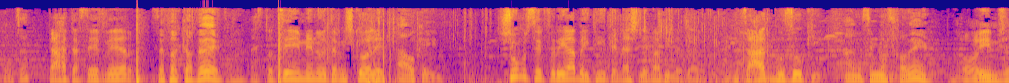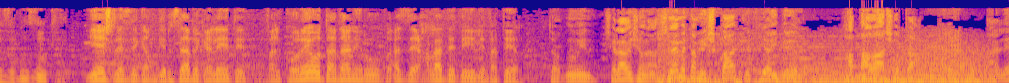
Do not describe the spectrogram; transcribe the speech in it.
אתה רוצה? קח את הספר, ספר כבד. אז תוציא ממנו את המשקולת. אה, אוקיי. שום ספרייה ביתית אינה שלמה בלעדיו. הוצאת בוזוקי. אה, הם עושים גם ספרים? רואים שזה בוזוקי. יש לזה גם גרסה בקלטת, אבל קורא אותה דני רופ, אז החלטתי לוותר. טוב, נו הנה. שאלה ראשונה. השלם את המשפט לפי ההיגיון. הפרה שותה. א',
